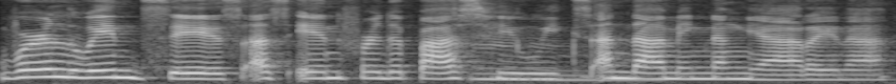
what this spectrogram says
whirlwind sis, as in for the past few Mm-hmm. weeks, ang daming nangyari na,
